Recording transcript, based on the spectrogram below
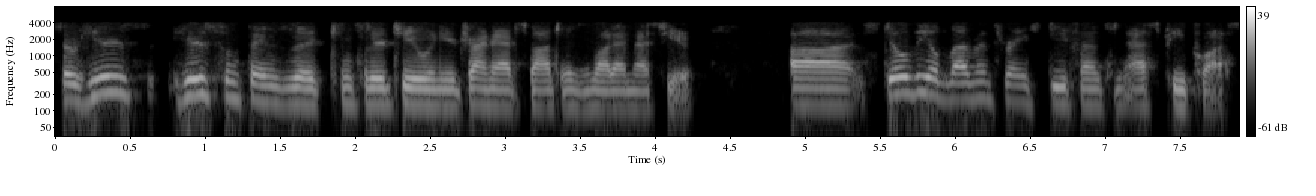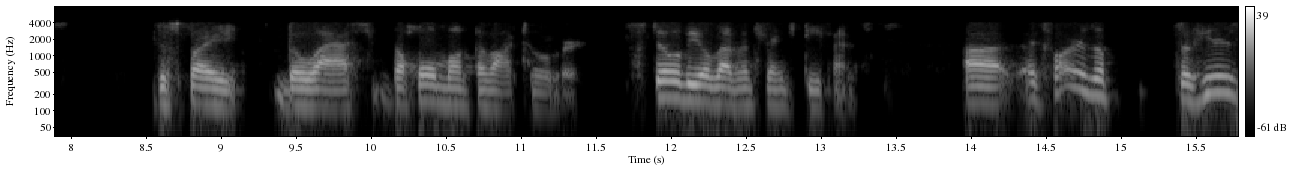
so here's here's some things to consider too when you're trying to add optimism about MSU. Uh, still the 11th ranked defense in SP plus, despite the last the whole month of October. Still the 11th ranked defense. Uh, as far as a so here's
